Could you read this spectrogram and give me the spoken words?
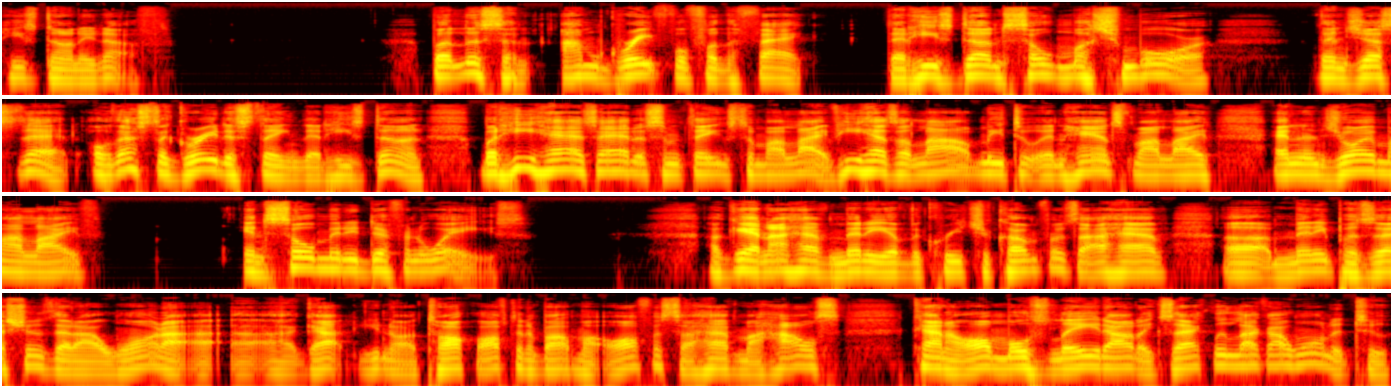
he's done enough. But listen, I'm grateful for the fact that he's done so much more than just that. Oh, that's the greatest thing that he's done. But he has added some things to my life. He has allowed me to enhance my life and enjoy my life in so many different ways. Again, I have many of the creature comforts. I have uh, many possessions that I want. I, I, I got, you know, I talk often about my office. I have my house kind of almost laid out exactly like I wanted to.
